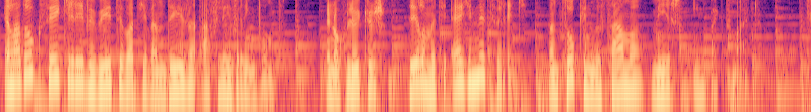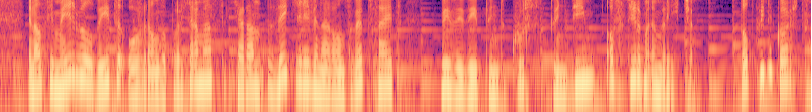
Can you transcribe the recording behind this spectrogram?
En laat ook zeker even weten wat je van deze aflevering vond. En nog leuker, delen met je eigen netwerk, want zo kunnen we samen meer impact maken. En als je meer wil weten over onze programma's, ga dan zeker even naar onze website www.koers.team of stuur me een berichtje. Tot binnenkort!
